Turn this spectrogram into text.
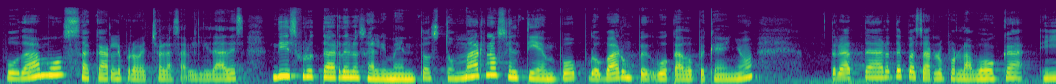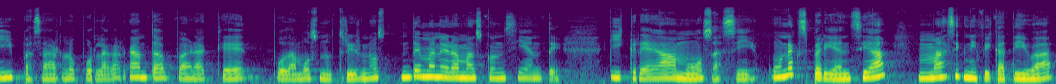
podamos sacarle provecho a las habilidades, disfrutar de los alimentos, tomarnos el tiempo, probar un bocado pequeño tratar de pasarlo por la boca y pasarlo por la garganta para que podamos nutrirnos de manera más consciente y creamos así una experiencia más significativa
